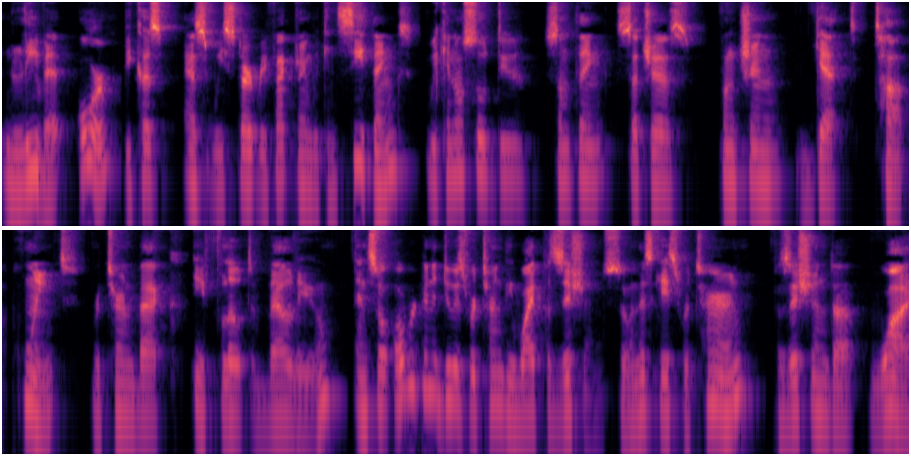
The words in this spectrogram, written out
leave it, or because as we start refactoring, we can see things, we can also do something such as function get top point, return back a float value. And so all we're going to do is return the y position. So in this case, return position dot y,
